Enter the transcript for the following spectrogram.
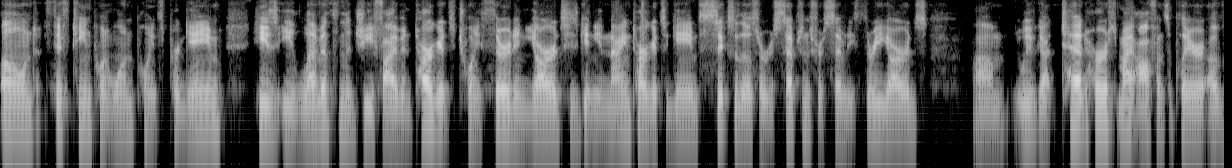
owned, 15.1 points per game. He's 11th in the G5 in targets, 23rd in yards. He's getting you nine targets a game. Six of those are receptions for 73 yards. Um, we've got Ted Hurst, my offensive player of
